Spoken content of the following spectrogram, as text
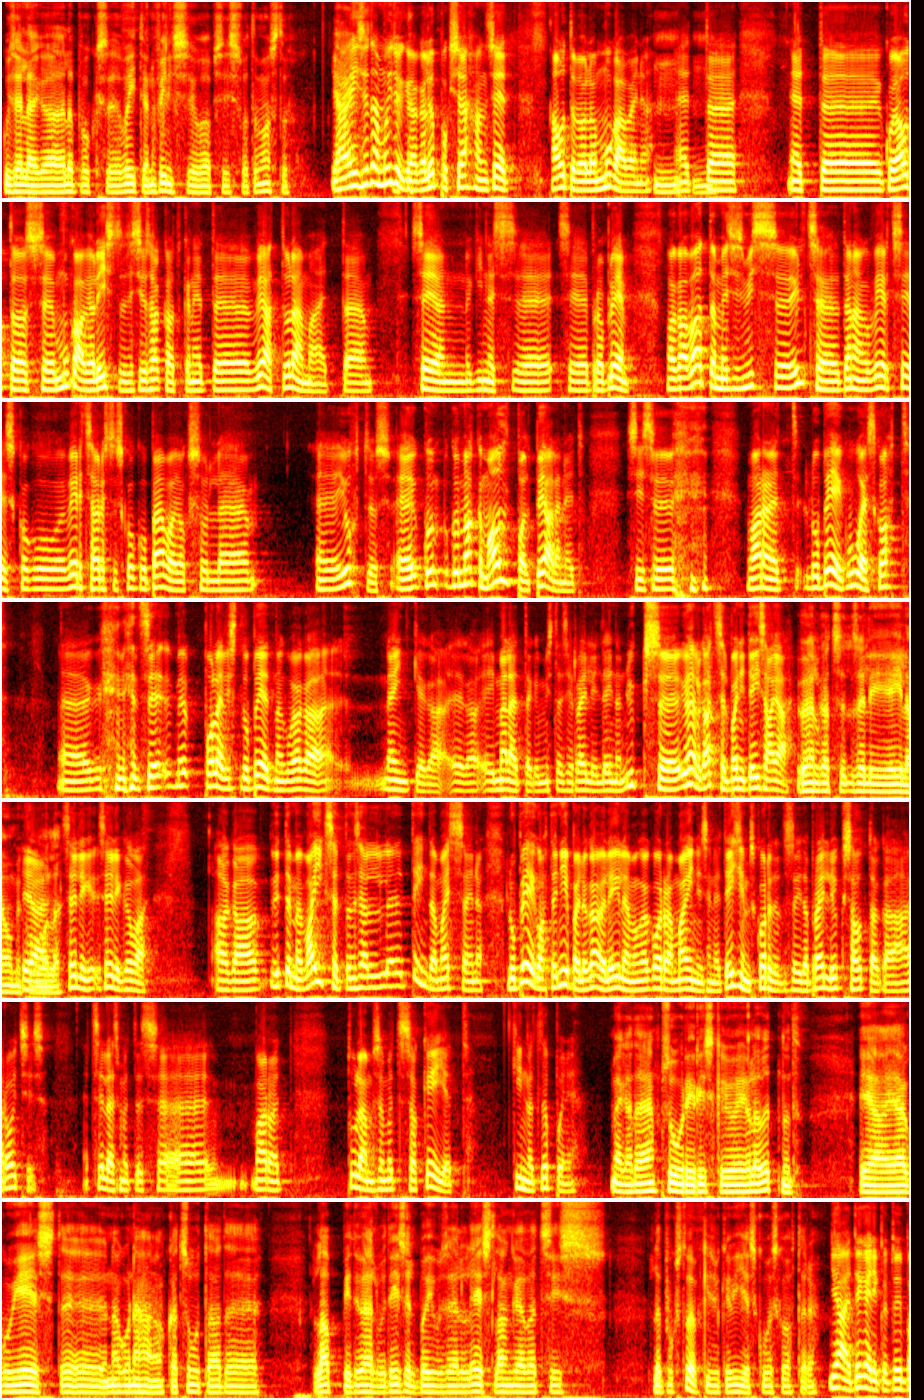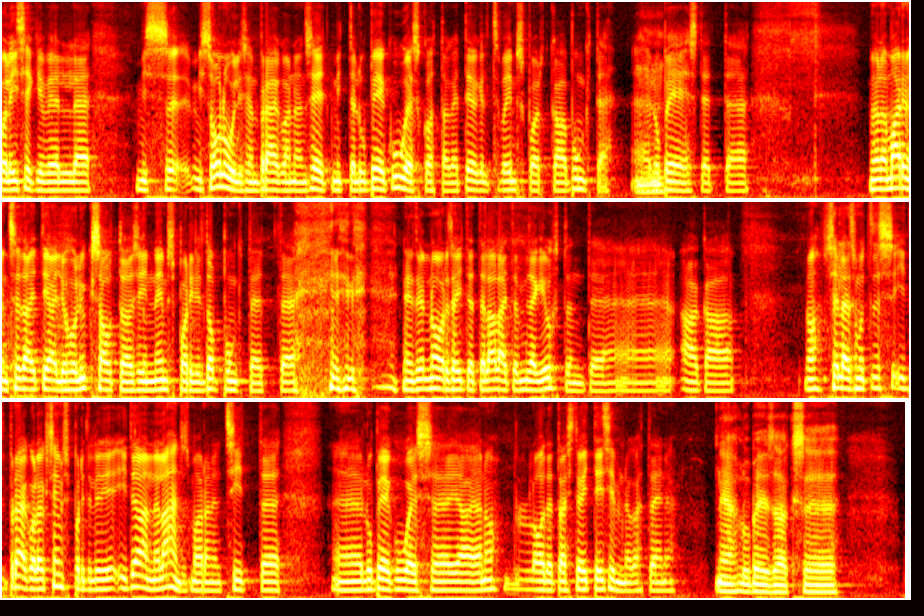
kui sellega lõpuks võitjana finišisse jõuab, siis võtame vastu. ja ei, seda muidugi, aga lõpuks jah, on see, et auto peal on mugav, on ju, mm, et mm. et kui autos mugav ei ole istuda, siis hakkavad ka need vead tulema, et see on kindlasti see, see probleem. aga vaatame siis, mis üldse täna WRC-s kogu, WRC arvestus kogu päeva jooksul äh, juhtus. Äh, kui, kui me hakkame altpoolt peale nüüd, siis ma arvan, et Lube kuues koht. Äh, see, me pole vist Lubeed nagu väga näinudki ega, ega ei mäletagi, mis ta siin rallil teinud on. üks, ühel katsel pani teise aja. ühel katsel, see oli eile hommikupoole. see oli, see oli kõva aga ütleme, vaikselt on seal teinud oma asja, onju. Lube kohta nii palju ka veel, eile ma ka korra mainisin, et esimest korda ta sõidab Rally1 autoga Rootsis. et selles mõttes äh, ma arvan, et tulemuse mõttes okei okay,, et kindlalt lõpuni. väga ta jah, suuri riske ju ei ole võtnud. ja, ja kui eest nagu näha, noh, Katsutad lappide ühel või teisel põhjusel eest langevad, siis lõpuks tulebki niisugune viies-kuues koht ära. ja tegelikult võib-olla isegi veel mis, mis olulisem praegu on, on see, et mitte Lube kuues koht, aga et tegelikult saab M-sport ka punkte mm -hmm. Lube eest, et äh, me oleme harjunud seda, et heal juhul üks auto siin M-spordil toob punkte, et nendel noorsõitjatel alati on midagi juhtunud. Äh, aga noh, selles mõttes praegu oleks M-spordil ideaalne lahendus, ma arvan, et siit Lube kuues ja, ja noh, loodetavasti Ott esimene koht, on ju. jah, Lube saaks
